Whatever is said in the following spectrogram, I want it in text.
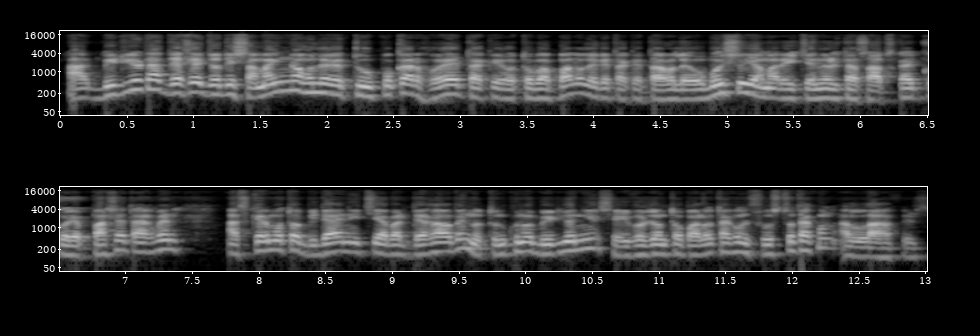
আর ভিডিওটা দেখে যদি সামান্য হলেও একটু উপকার হয়ে থাকে অথবা ভালো লেগে থাকে, তাহলে অবশ্যই আমার এই চ্যানেলটা সাবস্ক্রাইব করে পাশে থাকবেন। আজকের মতো বিদায় নিচ্ছি, আবার দেখা হবে নতুন কোনো ভিডিও নিয়ে। সেই পর্যন্ত ভালো থাকুন, সুস্থ থাকুন। আল্লাহ হাফিজ।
